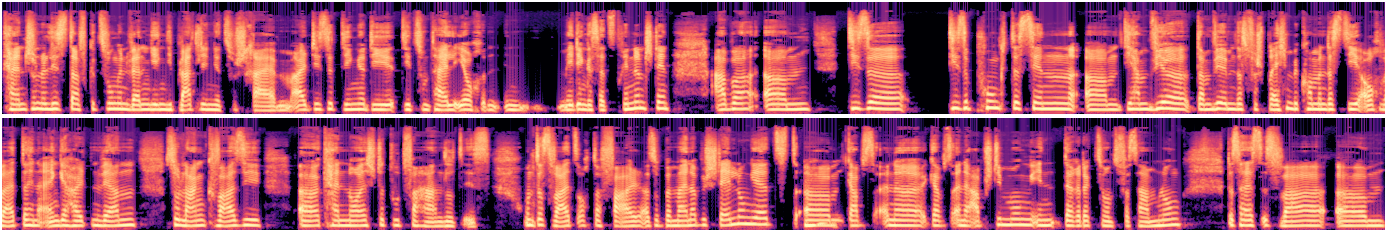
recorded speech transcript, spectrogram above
kein Journalist darf gezwungen werden, gegen die Blattlinie zu schreiben. All diese Dinge, die die zum Teil eh auch in, in Mediengesetz drinnen stehen, aber ähm, diese diese Punkte sind, ähm, die haben wir, da haben wir eben das Versprechen bekommen, dass die auch weiterhin eingehalten werden, solange quasi äh, kein neues Statut verhandelt ist. Und das war jetzt auch der Fall. Also bei meiner Bestellung jetzt mhm. ähm, gab es eine, gab es eine Abstimmung in der Redaktionsversammlung. Das heißt, es war ähm,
